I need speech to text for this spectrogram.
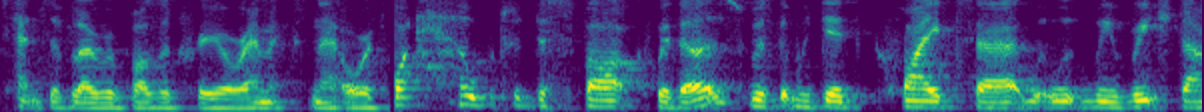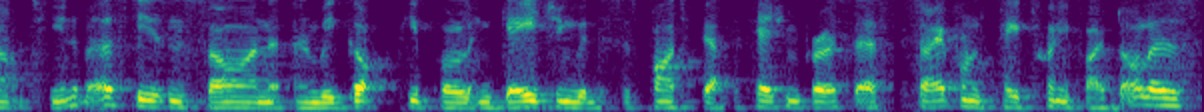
TensorFlow repository or MXNet. Or what helped with the spark with us was that we did quite, uh, we, we, reached out to universities and so on, and we got people engaging with this as part of the application process. So everyone paid $25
